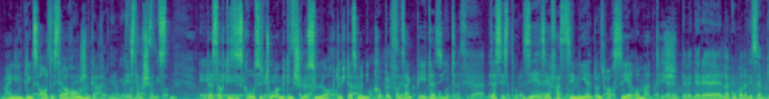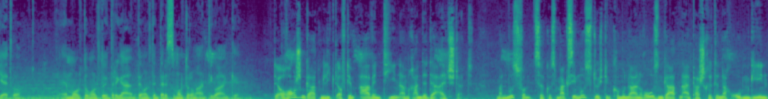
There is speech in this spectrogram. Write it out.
Mein Lieblingsort ist der Orangengarten. Der ist am schönsten. Und das ist auch dieses große Tor mit dem Schlüsselloch, durch das man die Kuppel von St. Peter sieht. Das ist sehr, sehr faszinierend und auch sehr romantisch. È molto molto intrigante, molto interessante, molto romantico anche. Der Orangengarten liegt auf dem Aventin am Rande der Altstadt. Man muss vom Circus Maximus durch den kommunalen Rosengarten ein paar Schritte nach oben gehen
